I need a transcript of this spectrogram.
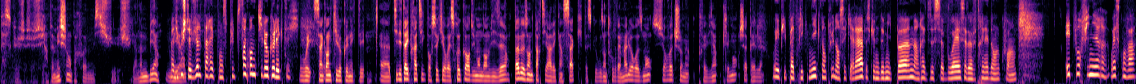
Parce que je, je suis un peu méchant parfois, même si je suis, je suis un homme bien. bah, Mais Du coup, en- je te viole ta réponse. Plus de 50 kilos collectés. Oui, 50 kilos connectés. Euh, petit détail pratique pour ceux qui auraient ce record du monde dans le viseur. Pas besoin de partir avec un sac parce que vous en trouverez malheureusement sur votre chemin, prévient Clément Chapelle. Oui, et puis pas de pique-nique non plus dans ces cas-là, parce qu'une demi-pomme, un reste de Subway, ça doit traîner dans le coin. Et pour finir, où est-ce qu'on va?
